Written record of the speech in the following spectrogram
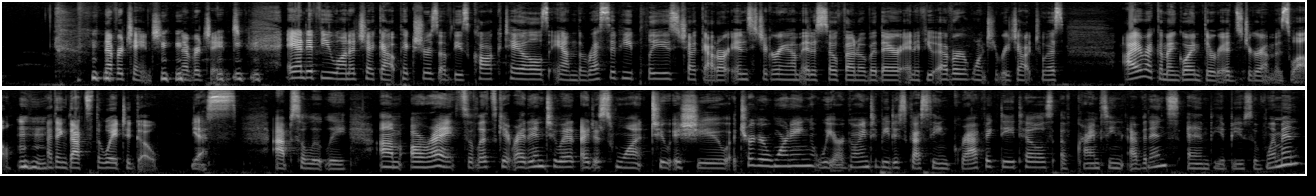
Never change. Never change. And if you want to check out pictures of these cocktails and the recipe, please check out our Instagram. It is so fun over there. And if you ever want to reach out to us, I recommend going through Instagram as well. I think that's the way to go. Yes, absolutely. Um, all right, so let's get right into it. I just want to issue a trigger warning. We are going to be discussing graphic details of crime scene evidence and the abuse of women.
